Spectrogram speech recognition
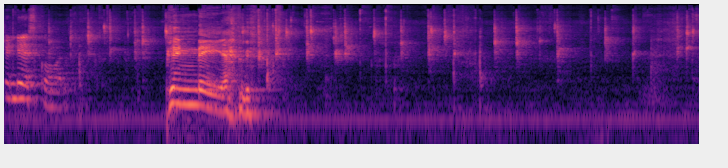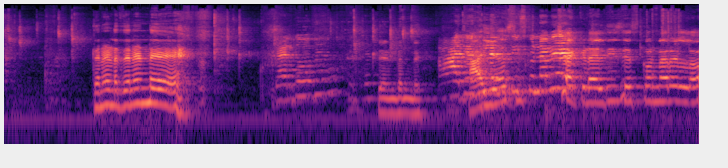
పిండి వేసుకోవాలి. పిండి వేయాలి. తినండి తినండి. తింటుంది. జంతువులను అయ్యో? చక్కడాయలు తీసేసుకున్నారు వీళ్ళు.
